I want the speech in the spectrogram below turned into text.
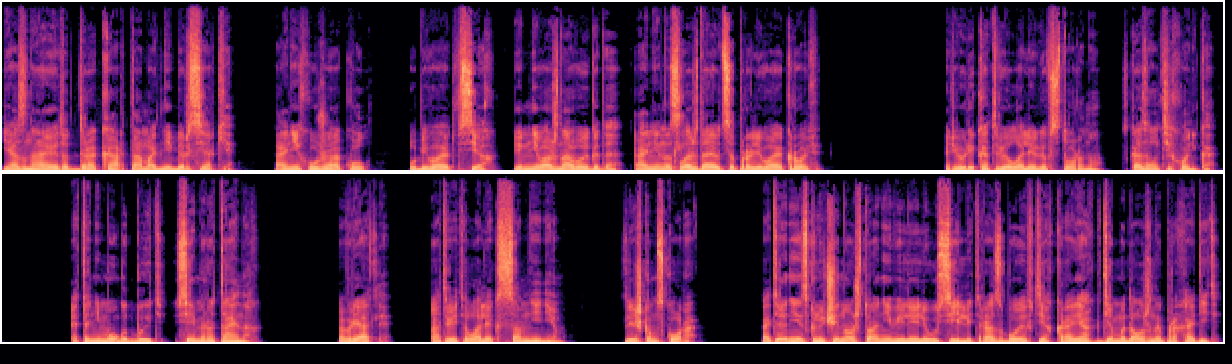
Я знаю этот дракар, там одни берсерки. Они хуже акул, убивают всех. Им не важна выгода, они наслаждаются, проливая кровь. Рюрик отвел Олега в сторону, сказал тихонько: "Это не могут быть семеро тайных". "Вряд ли", ответил Олег с сомнением. "Слишком скоро. Хотя не исключено, что они велели усилить разбои в тех краях, где мы должны проходить.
